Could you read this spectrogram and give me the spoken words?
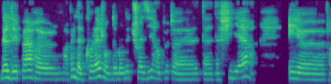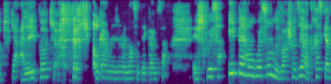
dès le départ, euh, je me rappelle dès le collège, on te demandait de choisir un peu ta, filière. Et euh, enfin, en tout cas, à l'époque, je parle quand même les yeux maintenant, c'était comme ça. Et je trouvais ça hyper angoissant de devoir choisir à 13-14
